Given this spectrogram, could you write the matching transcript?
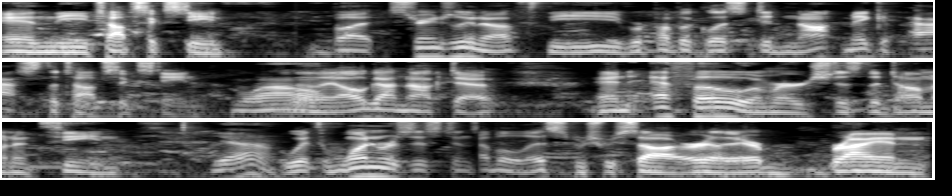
in the top 16. But strangely enough, the Republic list did not make it past the top 16. Wow. They all got knocked out. And FO emerged as the dominant theme. Yeah. with one resistance double list, which we saw earlier. Brian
